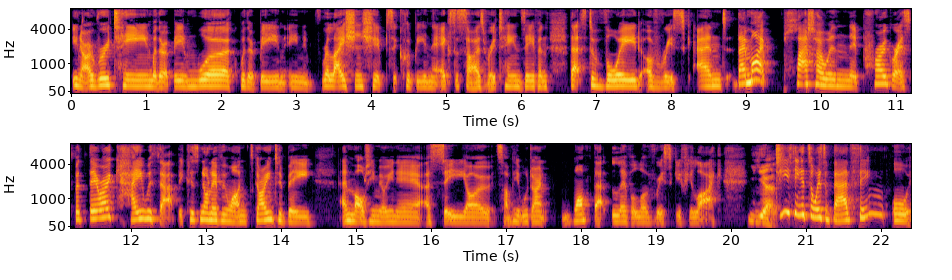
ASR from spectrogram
you know, a routine, whether it be in work, whether it be in, in relationships, it could be in their exercise routines, even that's devoid of risk. And they might plateau in their progress, but they're okay with that because not everyone's going to be a multimillionaire, a CEO. Some people don't want that level of risk, if you like. Yes. Do you think it's always a bad thing, or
